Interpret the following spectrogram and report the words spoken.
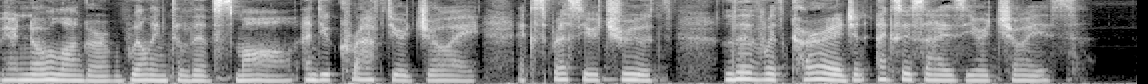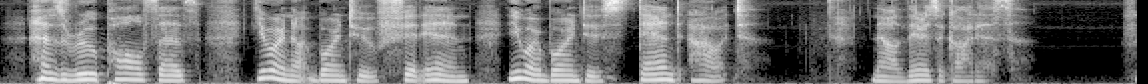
We are no longer willing to live small, and you craft your joy, express your truth, live with courage, and exercise your choice. As RuPaul says, you are not born to fit in, you are born to stand out. Now there's a goddess.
